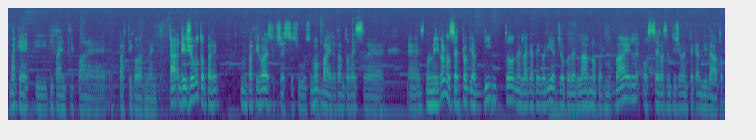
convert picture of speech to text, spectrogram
ma che ti, ti fa intrippare particolarmente. Ha ricevuto pare- un particolare successo su, su mobile tanto da essere eh, non mi ricordo se proprio ha vinto nella categoria gioco dell'anno per mobile o se era semplicemente candidato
